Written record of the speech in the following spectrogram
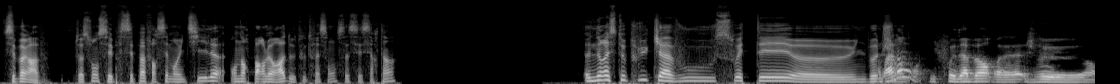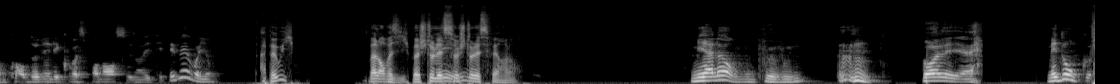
C'est pas grave. De toute façon, c'est c'est pas forcément utile. On en reparlera de toute façon, ça c'est certain. Il ne reste plus qu'à vous souhaiter euh, une bonne Ah bah journée. non, il faut d'abord, euh, je veux encore donner les correspondances dans les TPB, voyons. Ah bah oui. Bah alors vas-y, bah je te laisse, Oui, oui. je te laisse faire alors. Mais alors, vous pouvez vous... bon allez. euh. Mais donc...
